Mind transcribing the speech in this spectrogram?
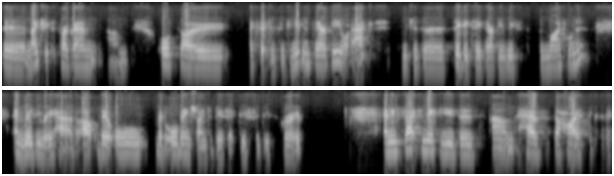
the Matrix program, um, also acceptance and commitment therapy or ACT, which is a CBT therapy with mindfulness, and Resi Rehab. Uh, they're all, they've all been shown to be effective for this group. And in fact, meth users um, have the highest success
